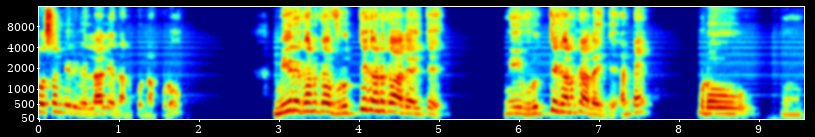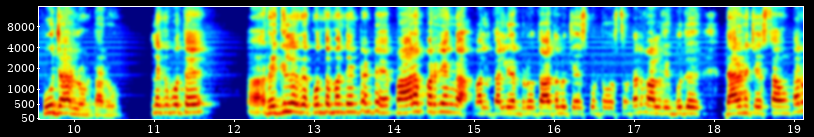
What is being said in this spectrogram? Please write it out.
కోసం మీరు వెళ్ళాలి అని అనుకున్నప్పుడు మీరు కనుక వృత్తి కనుక అది అయితే మీ వృత్తి కనుక అది అయితే అంటే ఇప్పుడు పూజారులు ఉంటారు. లేకపోతే రెగ్యులర్గా కొంతమంది ఏంటంటే పారంపర్యంగా వాళ్ళ తల్లిదండ్రులు తాతలు చేసుకుంటూ వస్తుంటారు. వాళ్ళు విభూతి ధారణ చేస్తూ ఉంటారు.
